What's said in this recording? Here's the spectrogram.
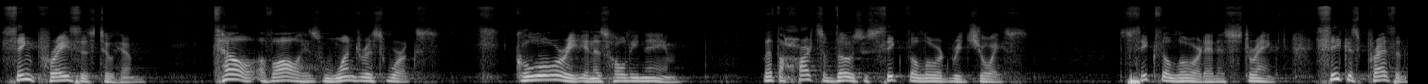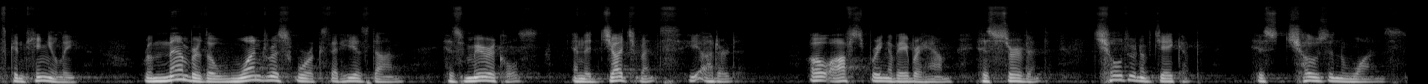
sing praises to him, tell of all his wondrous works, glory in his holy name. Let the hearts of those who seek the Lord rejoice. Seek the Lord and his strength. Seek his presence continually. Remember the wondrous works that he has done, his miracles, and the judgments he uttered. O offspring of Abraham, his servant, children of Jacob, his chosen ones.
